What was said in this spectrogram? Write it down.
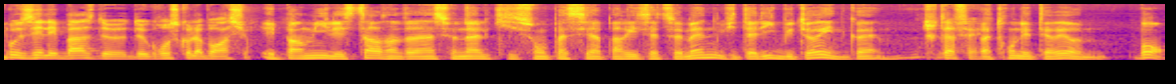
Poser les bases de, de grosses collaborations. Et parmi les stars internationales qui sont passées à Paris cette semaine, Vitalik Buterin, quand même. Tout à fait. Patron d'Ethereum. Bon.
